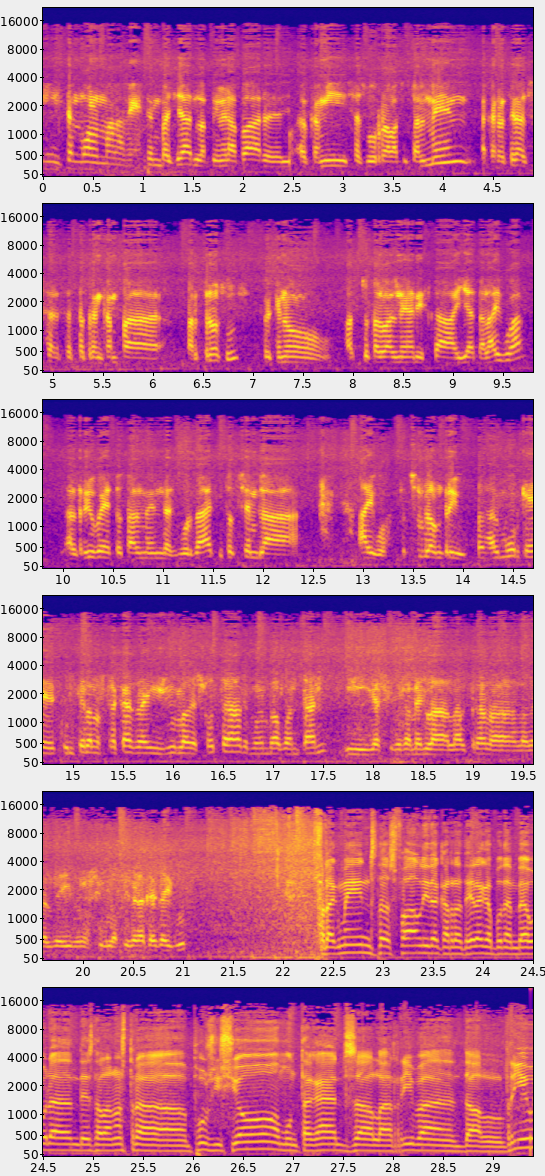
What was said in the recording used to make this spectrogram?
pinta molt malament. Hem baixat la primera part, el camí s'esborrava totalment, la carretera s'ha- s'està trencant per, per trossos, perquè no, tot el balneari està aïllat a l'aigua, el riu ve totalment desbordat i tot sembla aigua, tot sembla un riu. El mur que conté la nostra casa i just la de sota, de moment va aguantant, i llacinosament la- l'altra, la, la del veí, ha sigut la primera que ha caigut. Fragments d'asfalt i de carretera que podem veure des de la nostra posició, amuntegats a la riba del riu,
